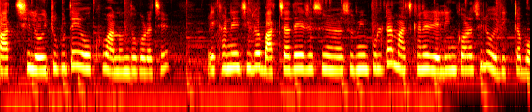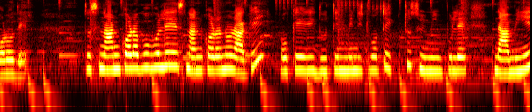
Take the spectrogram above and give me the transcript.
পাচ্ছিল, ওইটুকুতেই ও খুব আনন্দ করেছে। এখানে ছিল বাচ্চাদের সুইমিং পুলটা মাঝখানে রেলিং করা ছিল ওই দিকটা বড়দের। তো স্নান করাবো বলে স্নান করানোর আগে ওকে এই দু তিন মিনিট মতো একটু সুইমিং পুলে নামিয়ে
